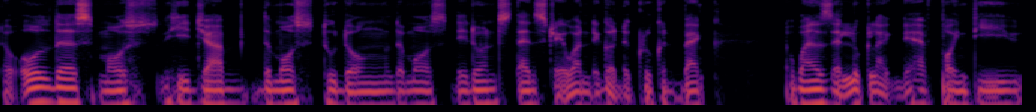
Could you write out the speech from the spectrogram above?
The oldest, most hijab, the most tudong, the most, they don't stand straight one, they got the crooked back the ones that look like they have pointy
